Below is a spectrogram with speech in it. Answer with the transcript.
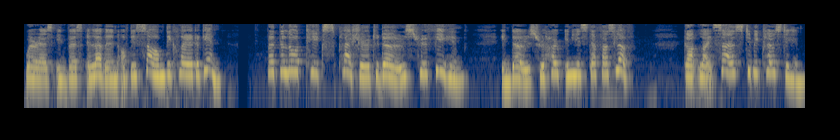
whereas in verse 11 of this psalm declared again, but the Lord takes pleasure to those who fear him, in those who hope in his steadfast love. God likes us to be close to him.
